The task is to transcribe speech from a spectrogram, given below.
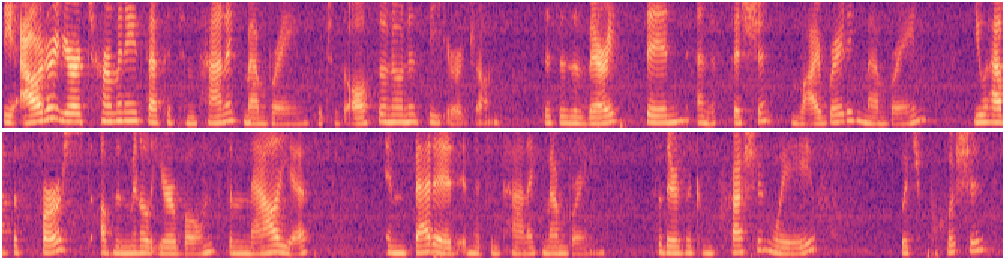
The outer ear terminates at the tympanic membrane, which is also known as the eardrum. This is a very thin and efficient vibrating membrane. You have the first of the middle ear bones, the malleus, embedded in the tympanic membrane. So there's a compression wave which pushes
